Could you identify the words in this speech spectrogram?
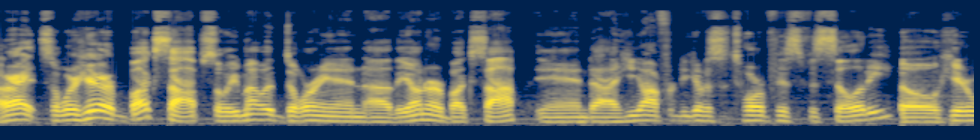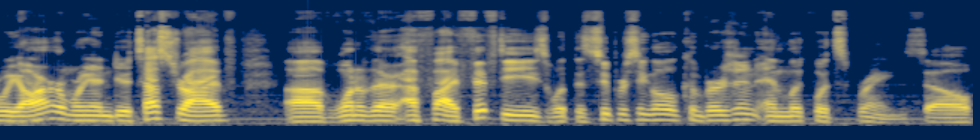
All right, so we're here at Buckstop. So we met with Dorian, uh, the owner of Buckstop, and uh, he offered to give us a tour of his facility. So here we are, and we're going to do a test drive of one of their F550s with the super single conversion and liquid spring. So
